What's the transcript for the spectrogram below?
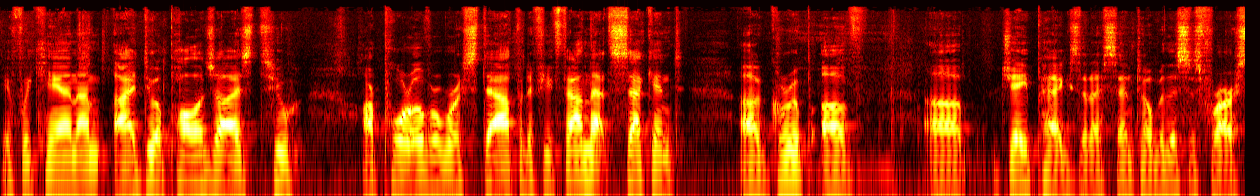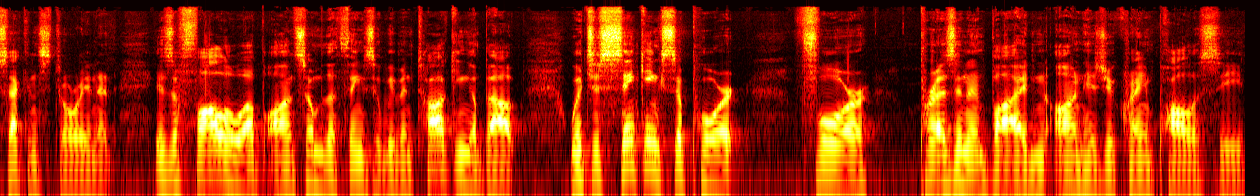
if we can. I'm, I do apologize to our poor overworked staff, but if you found that second uh, group of uh, JPEGs that I sent over. This is for our second story, and it is a follow up on some of the things that we've been talking about, which is sinking support for President Biden on his Ukraine policy.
